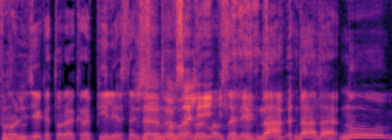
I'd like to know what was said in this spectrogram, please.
про людей, которые окропили, значит, Да, мавзолей. Да, да, да. Ну,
